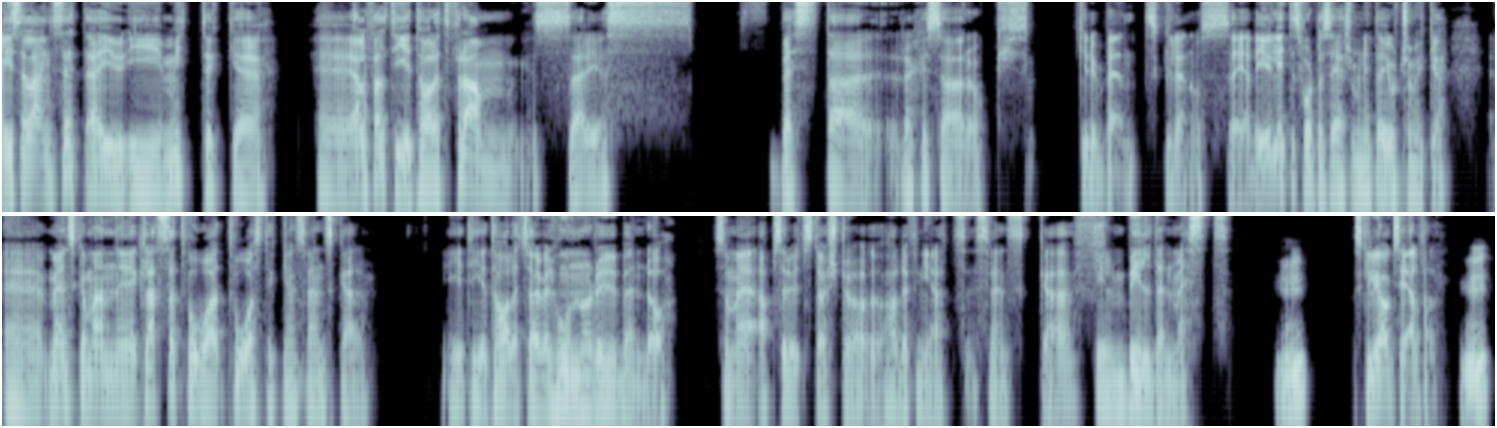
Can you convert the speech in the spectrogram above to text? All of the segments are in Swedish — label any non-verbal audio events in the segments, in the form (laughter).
Lisa Langset är ju i mitt tycke, eh, i alla fall 10-talet fram, Sveriges bästa regissör och skribent skulle jag nog säga. Det är ju lite svårt att säga som man inte har gjort så mycket. Eh, men ska man eh, klassa två, två stycken svenskar i 10-talet så är det väl hon och Ruben då som är absolut störst och har definierat svenska filmbilden mest. Mm. Skulle jag säga i alla fall. Mm.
